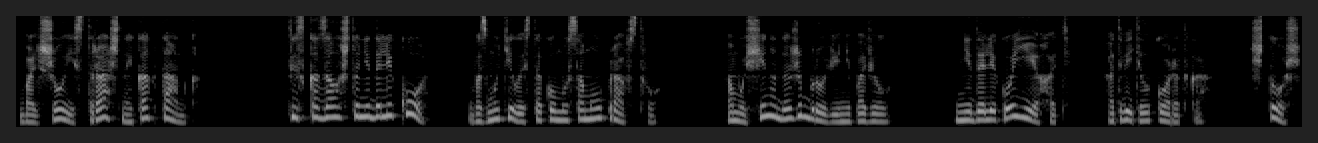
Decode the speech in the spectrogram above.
Большой и страшный, как танк. «Ты сказал, что недалеко!» — возмутилась такому самоуправству. А мужчина даже бровью не повел. «Недалеко ехать», — ответил коротко. Что ж,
